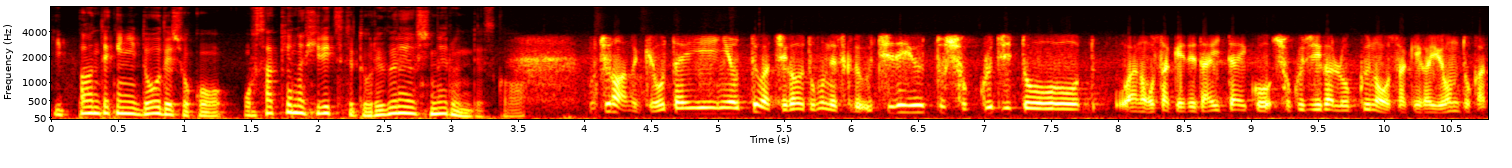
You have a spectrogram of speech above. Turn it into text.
一般的にどうでしょう、こうお酒の比率ってどれぐらいを占めるんですか？もちろんあの業態によっては違うと思うんですけど、うちでいうと食事とあのお酒で大体こう食事が6のお酒が4とかっ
